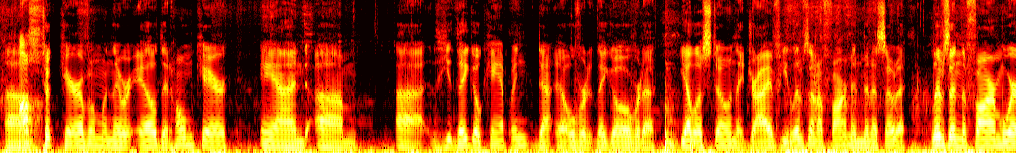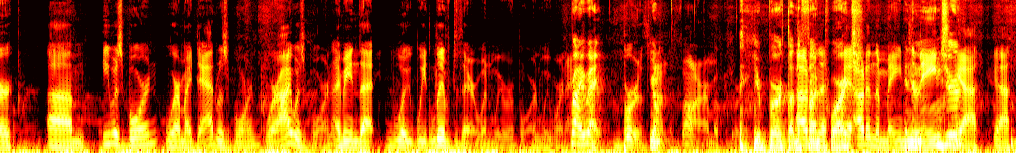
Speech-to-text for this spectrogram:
Uh, Oh. Took care of them when they were ill. Did home care, and um, uh, he, they go camping down, uh, over. They go over to Yellowstone. They drive. He lives on a farm in Minnesota. Lives in the farm where Um, he was born where my dad was born, where I was born. I mean that we, we lived there when we were born. We weren't Right, right. birthed You're- on the farm, of course. Your birth on the out front the, porch. out in the manger. In the manger? Yeah, yeah.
